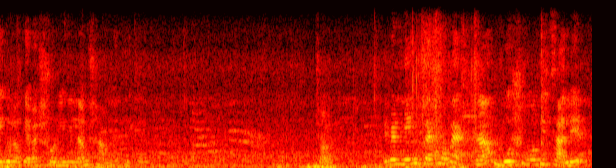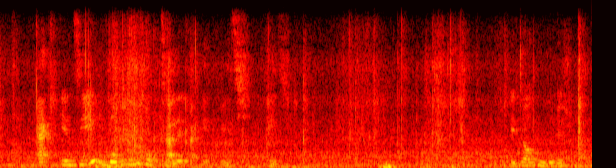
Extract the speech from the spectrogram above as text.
এগুলোকে এবার সরিয়ে নিলাম সামনে থেকে। চলো, এবার নেক্সট দেখাবো একটা বসুমতী চালের এক কেজি গোবিন্দভোগ চালের প্যাকেট পেয়েছি। এই যে। এটাও কিন্তু বেশ ভালো।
